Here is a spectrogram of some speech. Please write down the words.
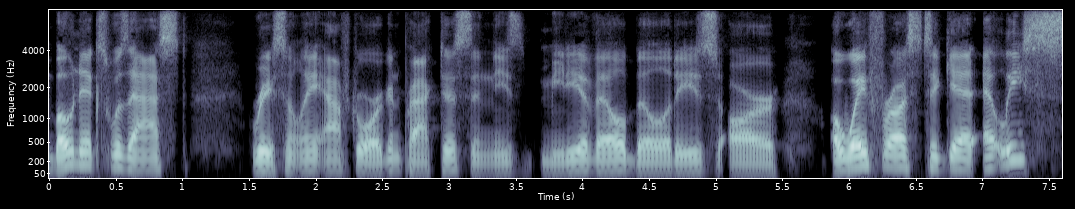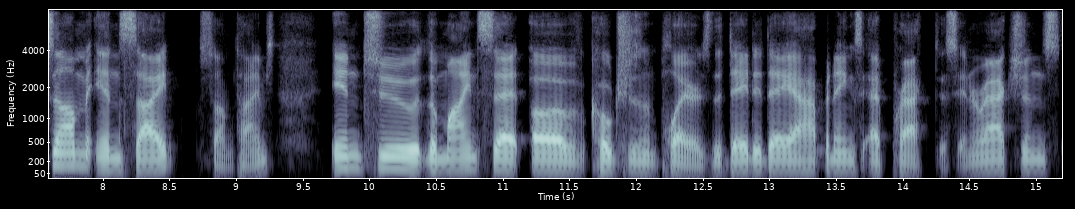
Bo Nix was asked recently after Oregon practice, and these media availabilities are a way for us to get at least some insight sometimes into the mindset of coaches and players, the day to day happenings at practice, interactions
